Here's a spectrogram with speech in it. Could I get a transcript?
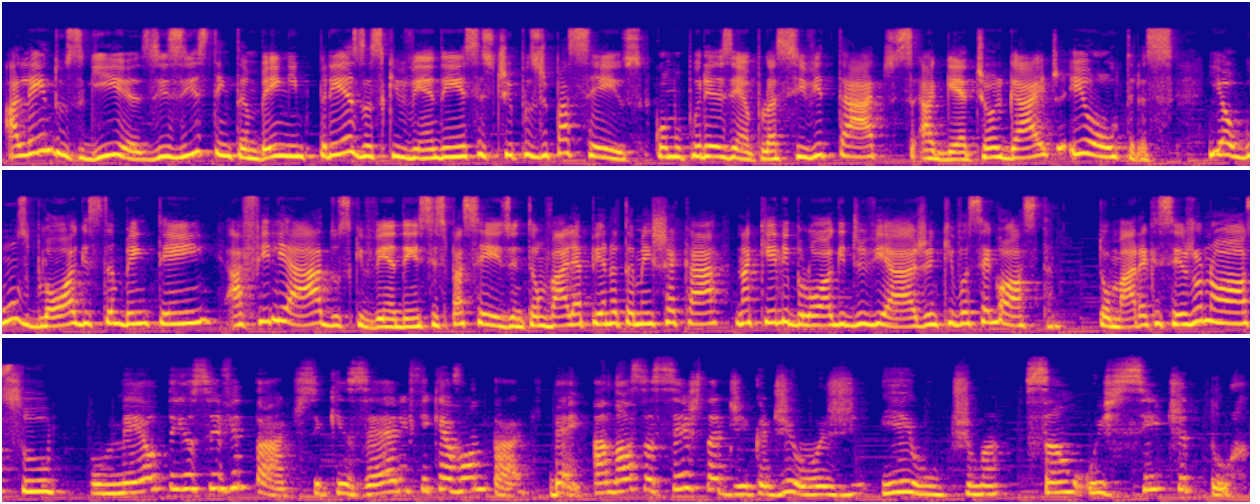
Além dos guias, existem também empresas que vendem esses tipos de passeios, como por exemplo a Civitatis, a Get Your Guide e outras. E alguns blogs também têm afiliados que vendem esses passeios, então vale a pena também checar naquele blog de viagem que você gosta. Tomara que seja o nosso. O meu tem o Civitate. Se quiserem, fiquem à vontade. Bem, a nossa sexta dica de hoje e última são os City Tour,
